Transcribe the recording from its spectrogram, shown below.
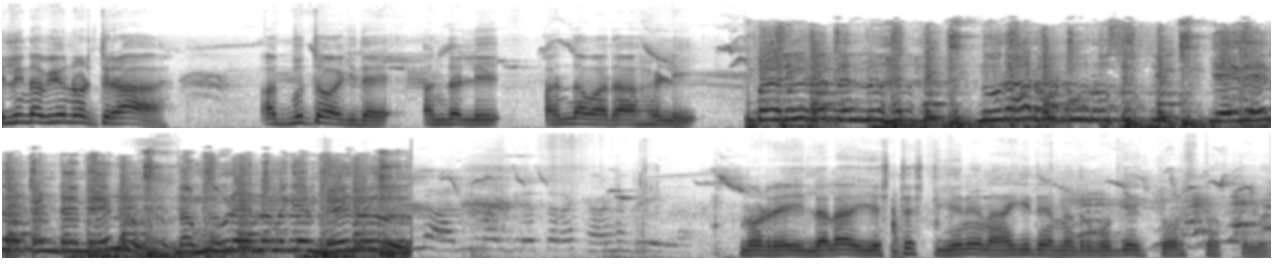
ಇಲ್ಲಿಂದ ವ್ಯೂ ನೋಡ್ತೀರಾ? ಅದ್ಭುತವಾಗಿದೆ ಅಂದಳ್ಳಿ ಅಂದವಾದ ಹಳ್ಳಿ. ಬಳಿಯ ಬೆನ್ನು ಹತ್ತಿ ನೂರಾರು ಊರು ಸುತ್ತಿ ಏನೇನೋ ಕಂಡ ಮೇಲು ನಮ್ಮೂರೇ ನಮಗೆ ಮೇಲು. ಆದಿವಾಗಿರೋ ಥರ ಕಾಣೋದೇ ಇಲ್ಲ. ನೋಡ್ರಿ ಇಲ್ಲೆಲ್ಲ ಎಷ್ಟೆಷ್ಟು ಏನೇನು ಆಗಿದೆ ಅನ್ನೋದ್ರ ಬಗ್ಗೆ ತೋರಿಸ್ತಾ ಹೋಗ್ತೀನಿ.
